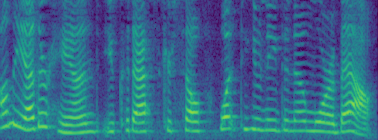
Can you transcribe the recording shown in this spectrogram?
On the other hand, you could ask yourself, what do you need to know more about?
